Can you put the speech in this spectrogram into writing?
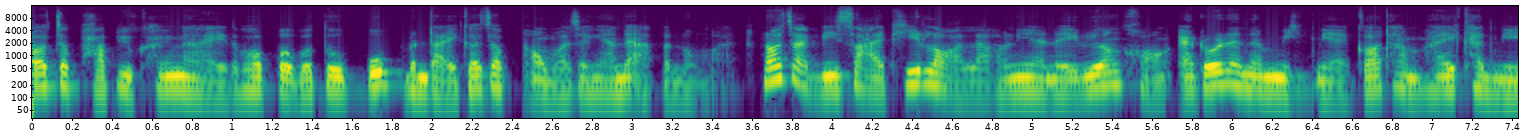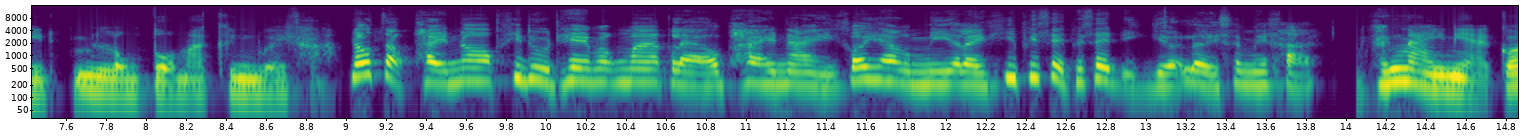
ก็จะพับอยู่ข้างใน แต่พอเปิดประตูปุ๊บบันไดก็จะออกมาจากงานได้อัตโนมัติ นอกจากดีไซน์ที่หล่อแล้วเนี่ยในเรื่องของ aerodynamic เนี่ยก็ทำให้คันนี้มันลงตัวมากขึ้นด้วยค่ะ นอกจากภายนอกที่ดูเท่มากๆแล้ว ภายในก็ยังมีอะไรที่พิเศษพิเศษอีกเยอะเลยใช่ไหมคะ ข้างในเนี่ยก็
